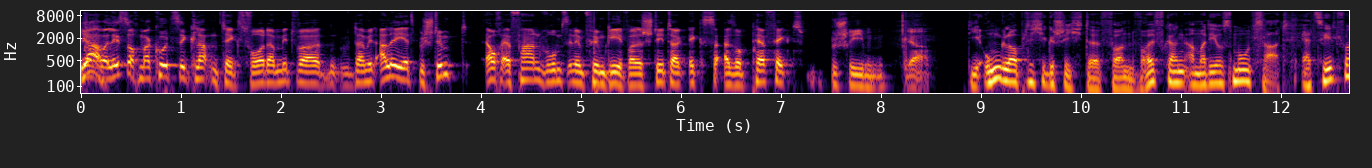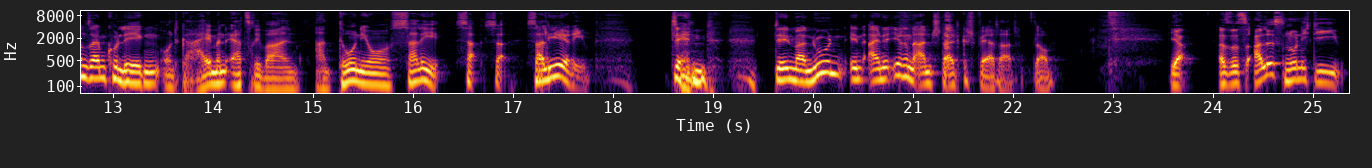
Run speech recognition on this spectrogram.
Ja, aber lest doch mal kurz den Klappentext vor, damit wir, damit alle jetzt bestimmt auch erfahren, worum es in dem Film geht, weil es steht da ex also perfekt beschrieben. Ja. Die unglaubliche Geschichte von Wolfgang Amadeus Mozart, erzählt von seinem Kollegen und geheimen Erzrivalen Antonio Sali Sa Sa Salieri, den, den man nun in eine Irrenanstalt gesperrt hat. So. Ja, also ist alles nur nicht die,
